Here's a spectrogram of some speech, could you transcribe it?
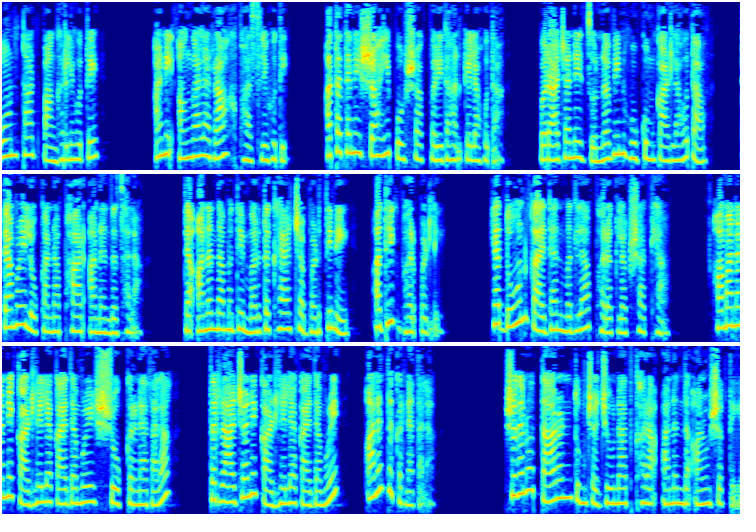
गोंडताट पांघरले होते आणि अंगाला राख भासली होती. आता त्याने शाही पोशाख परिधान केला होता. व राजाने जो नवीन हुकूम काढला होता त्यामुळे लोकांना फार आनंद झाला. त्या आनंदामध्ये मर्दखयाच्या बढतीने अधिक भर पडली. ह्या दोन कायद्यांमधला फरक लक्षात घ्या. हमानाने काढलेल्या कायद्यामुळे शोक करण्यात आला तर राजाने काढलेल्या कायद्यामुळे आनंद करण्यात आला. श्रोत्यानो तारण तुमच्या जीवनात खरा आनंद आणू शकते.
